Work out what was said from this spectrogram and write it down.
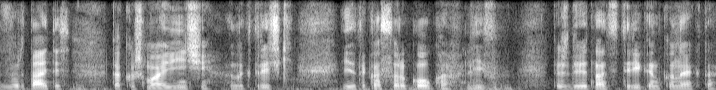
звертайтесь. Також маю інші електрички. Є така сороковка Leaf, теж 19 рік N-Connect.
